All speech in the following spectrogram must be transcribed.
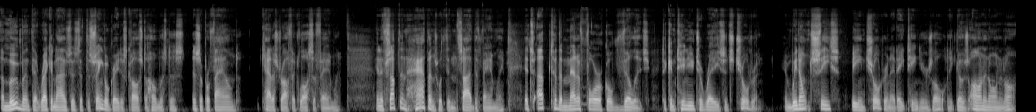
A movement that recognizes that the single greatest cause to homelessness is a profound, catastrophic loss of family. And if something happens within inside the family, it's up to the metaphorical village to continue to raise its children. And we don't cease being children at 18 years old. It goes on and on and on.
